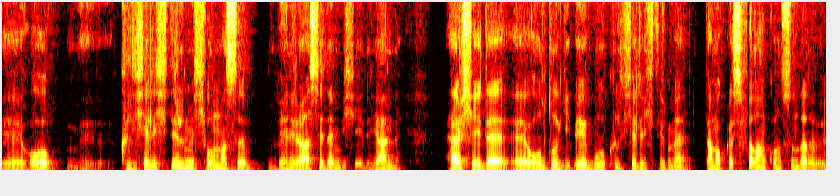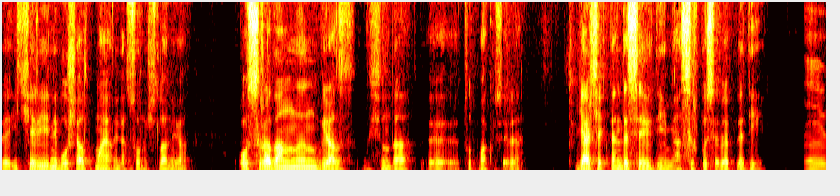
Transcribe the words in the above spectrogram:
e, o e, klişeleştirilmiş olması beni rahatsız eden bir şeydi. Yani her şeyde e, olduğu gibi bu klişeleştirme demokrasi falan konusunda da böyle içeriğini boşaltmayla sonuçlanıyor. O sıradanlığın biraz dışında e, tutmak üzere gerçekten de sevdiğim yani sırf bu sebeple değil. Ee,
